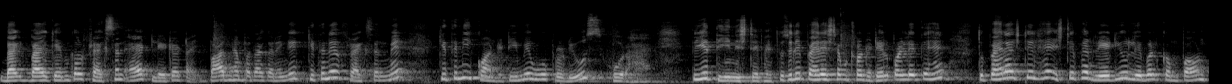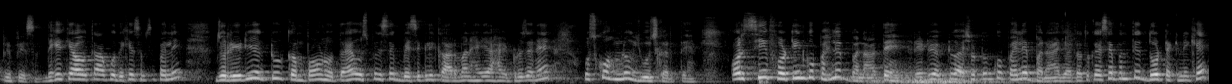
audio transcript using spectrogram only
biochemical fraction at later time बाद में हम पता करेंगे कितने फ्रैक्शन में, कितनी क्वांटिटी में वो प्रोड्यूस हो रहा है। तो ये तीन स्टेप है। तो चलिए पहले स्टेप थोड़ा डिटेल पढ़ लेते हैं। तो पहला स्टेप है स्टेप है रेडियो लेबल कंपाउंड प्रिपरेशन देखिए क्या होता है, आपको देखिए सबसे पहले जो रेडियो एक्टिव कंपाउंड होता है उस पर जैसे बेसिकली कार्बन है या हाइड्रोजन है, उसको हम लोग यूज़ करते हैं। और सी फोर्टीन को पहले बनाते हैं। रेडियो एक्टिव आइसोटोप को पहले बनाया जाता है। तो कैसे बनते हैं? दो टेक्निक है।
